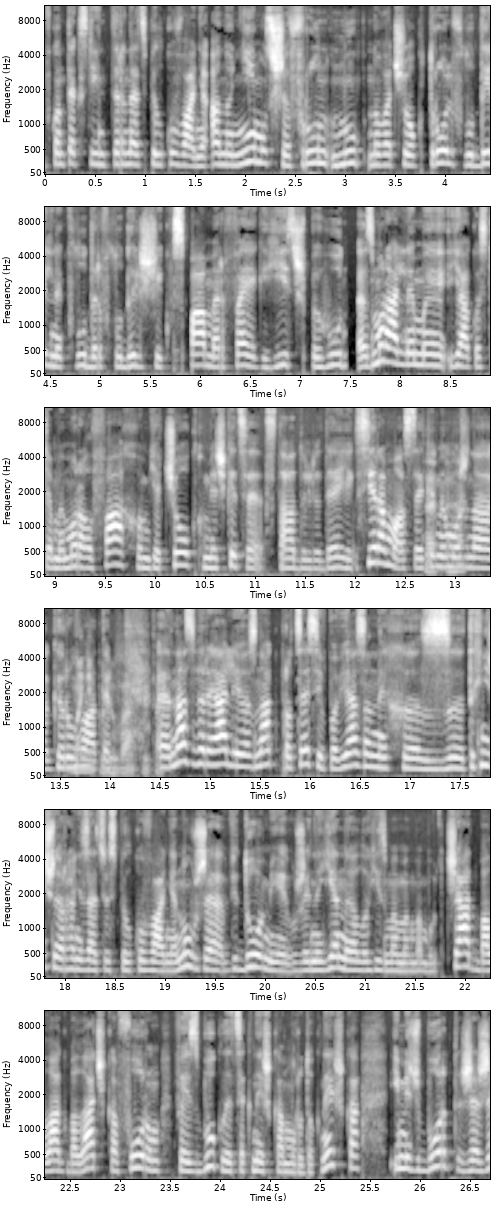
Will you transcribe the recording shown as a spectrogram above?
в контексті інтернет-спілкування анонімус, шифрун, нуб, новачок, троль, флудильник, флудер, флудильщик, спамер, фейк, гість, шпигун, Е, з моральними якостями, моралфаг, хом'ячок. Хом'ячки це стадо людей, сіра маса, якими Так, можна керувати. Так. Е, Назви реалії ознак процесів пов'язаних з технічною організацією спілкування. Ну вже відомі, вже не є неологізмами, мабуть. Чат, балак, балачка, форум, Фейсбук, лицекнижка, мурдокнижка, іміджборд, ЖЖ,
